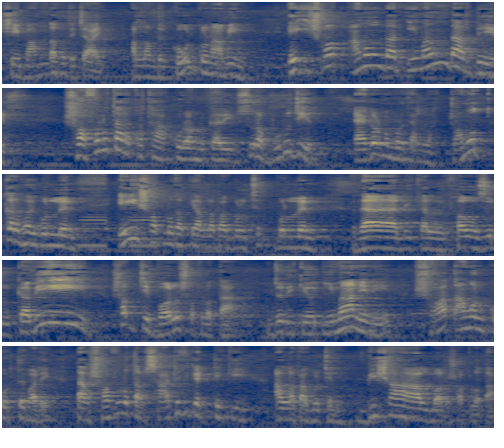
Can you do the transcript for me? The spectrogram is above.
সেই বান্দা হতে চাই। আল্লাহ আমাদের কৌল করুন, আমিন। এই সৎ আমলদার ইমানদারদের সফলতার কথা কোরআন কারিম সুরা বুরুজের এগারো নম্বরে আল্লাহ চমৎকার ভাবে বললেন এই সফলতাকে আল্লাহ পাক বলছেন বললেন রালিকাল ফাউজুল কবির। সবচেয়ে বড় সফলতা, যদি কেউ ইমান এনে সৎ আমল করতে পারে, তার সফলতার সার্টিফিকেটটি কি? আল্লাহ পাক বলছেন, বিশাল বড় সফলতা,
